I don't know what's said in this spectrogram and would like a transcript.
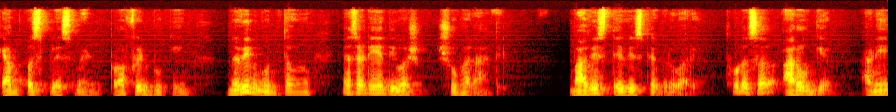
campus placement profit booking नवीन गुंतवणूक यासाठी हे दिवस शुभ राहतील. बावीस तेवीस फेब्रुवारी थोडंसं आरोग्य आणि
